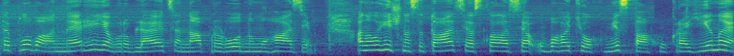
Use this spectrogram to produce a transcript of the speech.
теплова енергія виробляється на природному газі. Аналогічна ситуація склалася у багатьох містах України.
